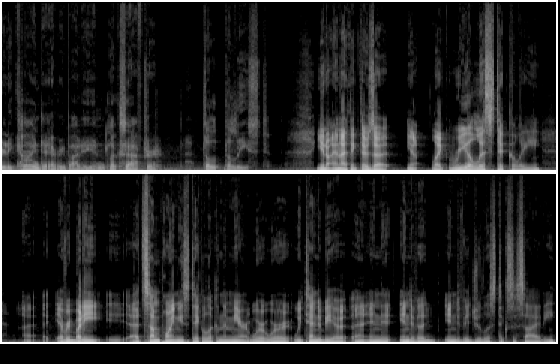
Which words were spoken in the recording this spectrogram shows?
really kind to everybody and looks after the the least. You know, and I think there's a you know like realistically. Everybody at some point needs to take a look in the mirror. We're, we're we tend to be a, an individualistic society,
